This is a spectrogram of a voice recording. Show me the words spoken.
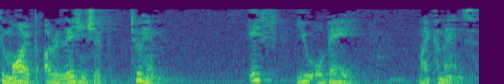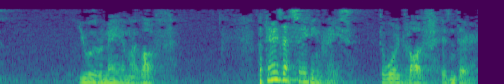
to mark our relationship to him. If you obey my commands, you will remain in my love. But there is that saving grace, the word love, isn't there?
